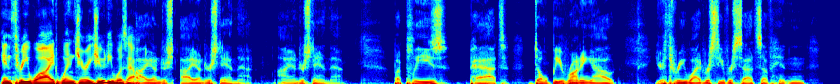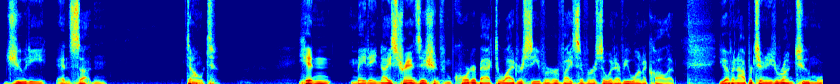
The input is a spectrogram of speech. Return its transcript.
in three wide when Jerry Jeudy was out. I under, I understand that. I understand that. But please, Pat, don't be running out your three wide receiver sets of Hinton, Jeudy, and Sutton. Don't. Hinton made a nice transition from quarterback to wide receiver or vice versa, whatever you want to call it. You have an opportunity to run two more,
